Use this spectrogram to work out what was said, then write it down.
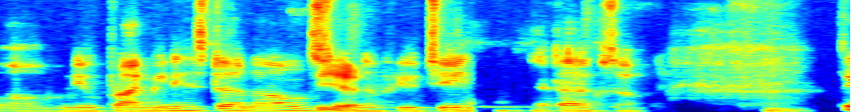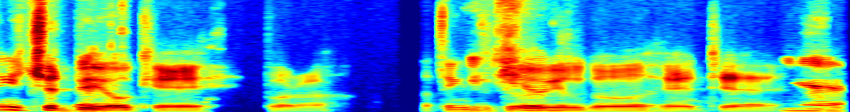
um, new prime minister announced Yeah. and a few changes that are so. I think it should be okay, Bora. I think the tour should. will go ahead. Yeah. Yeah,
